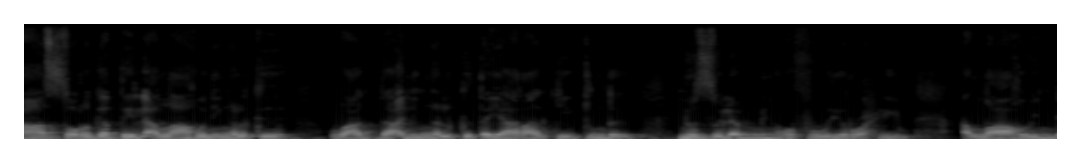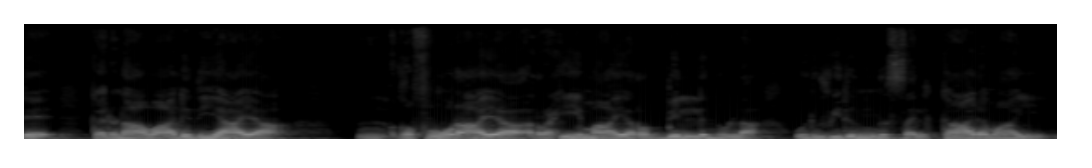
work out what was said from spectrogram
ആ സ്വർഗത്തിൽ അള്ളാഹു നിങ്ങൾക്ക് വാഗ്ദാ നിങ്ങൾക്ക് തയ്യാറാക്കിയിട്ടുണ്ട്. നുസുലം മിൻ ഗഫൂരി റഹീം. അള്ളാഹുവിന്റെ കരുണാവാരിതിയായ ഗഫൂറായ റഹീമായ റബ്ബിൽ എന്നുള്ള ഒരു വിരുന്ന് സൽക്കാരമായി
